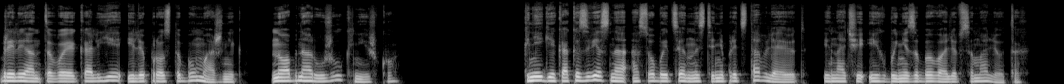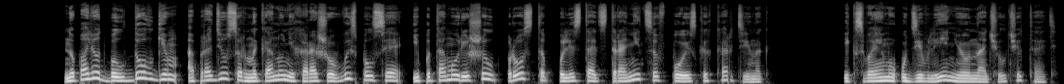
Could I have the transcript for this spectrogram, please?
бриллиантовое колье или просто бумажник, но обнаружил книжку. Книги, как известно, особой ценности не представляют, иначе их бы не забывали в самолетах. Но полет был долгим, а продюсер накануне хорошо выспался и потому решил просто полистать страницы в поисках картинок. и, к своему удивлению, начал читать.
